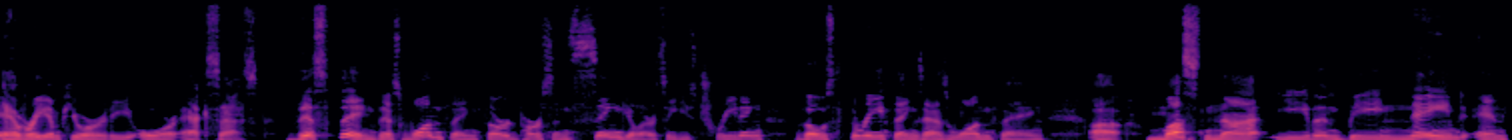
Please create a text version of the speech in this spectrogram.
every impurity or excess. This thing, this one thing, third person singular, see, he's treating those three things as one thing, uh, must not even be named en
